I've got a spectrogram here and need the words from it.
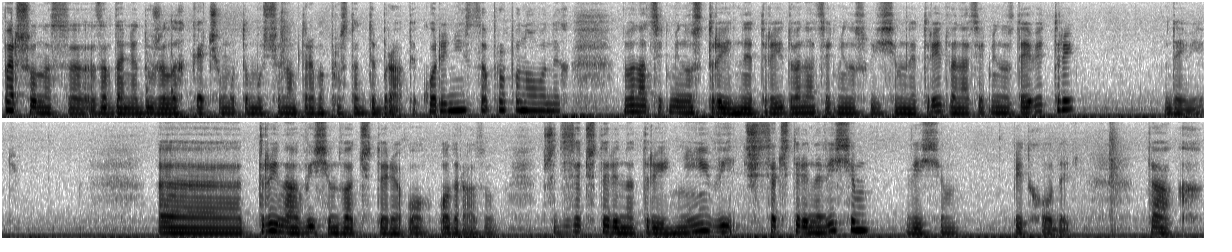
Перше у нас е, завдання дуже легке. Чому? Тому що нам треба просто добрати корені із запропонованих. 12 мінус 3 не 3, 12 мінус 8 не 3, 12 мінус 9 3. 9. Е, 3 на 8, 24 о, одразу. 64 на 3 ні. 64 на 8 8 підходить. Так.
